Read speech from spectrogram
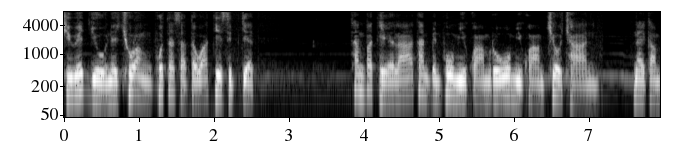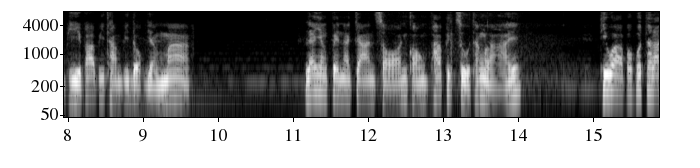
ชีวิตอยู่ในช่วงพุทธศตวรรษที่ 17 ท่านพระเถระท่านเป็นผู้มีความรู้มีความเชี่ยวชาญ ในคำพีพระพิธรรมปิฎกอย่างมาก และยังเป็นอาจารย์สอนของพระภิกษุทั้งหลาย ที่ว่าพระพุทธรั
